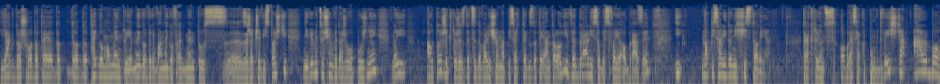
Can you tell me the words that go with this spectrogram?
jak doszło do, te, do, do, do tego momentu, jednego wyrwanego fragmentu z, z rzeczywistości. Nie wiemy, co się wydarzyło później. No i autorzy, którzy zdecydowali się napisać tekst do tej antologii, wybrali sobie swoje obrazy i napisali do nich historię traktując obraz jako punkt wyjścia, albo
